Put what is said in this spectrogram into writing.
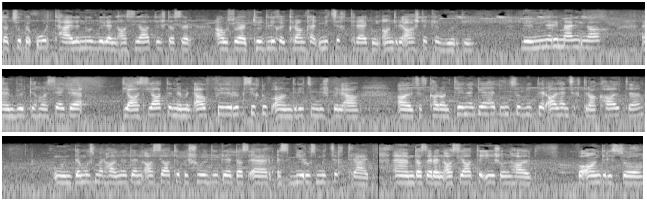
dazu beurteilen, nur weil er ein Asiat ist, dass er auch so eine tödliche Krankheit mit sich trägt und andere anstecken würde. Weil meiner Meinung nach ähm, würde ich mal sagen, die Asiaten nehmen auch viel Rücksicht auf andere, zum Beispiel auch als es Quarantäne gegeben hat und so weiter. Alle haben sich daran gehalten. Und dann muss man halt nicht den Asiaten beschuldigen, dass er ein Virus mit sich trägt. Ähm, dass er ein Asiate ist und halt von anderen so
